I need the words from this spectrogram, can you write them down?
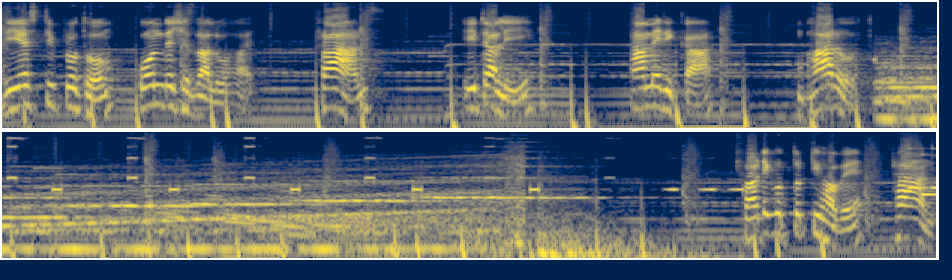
জিএসটি প্রথম কোন দেশে চালু হয়? France, Italy, America, Bharat. সঠিক উত্তরটি হবে ফ্রান্স।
